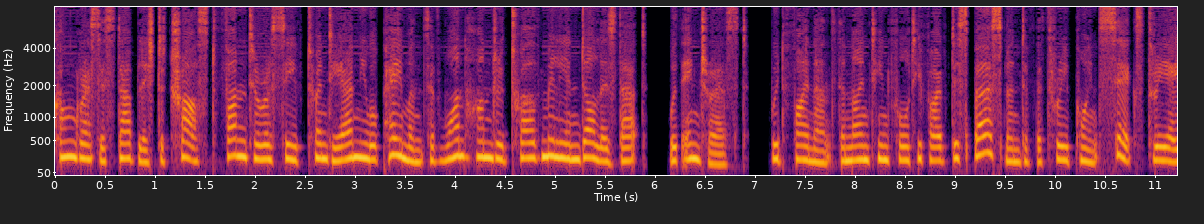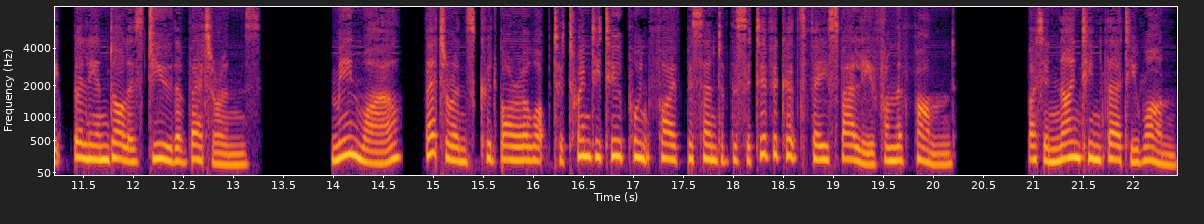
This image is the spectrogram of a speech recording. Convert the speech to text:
Congress established a trust fund to receive 20 annual payments of $112 million that, with interest, would finance the 1945 disbursement of the $3.638 billion due the veterans. Meanwhile, veterans could borrow up to 22.5% of the certificate's face value from the fund. But in 1931,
